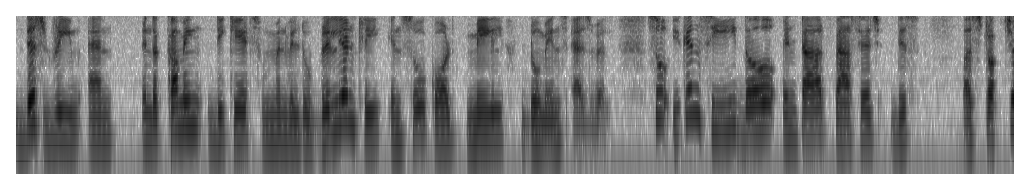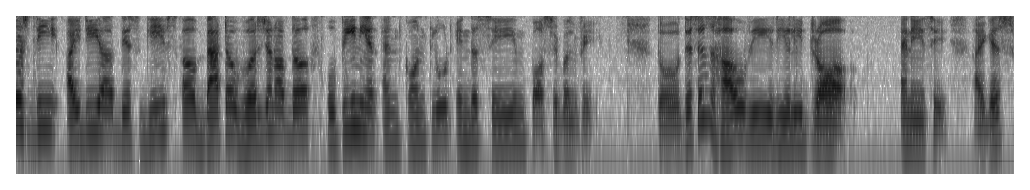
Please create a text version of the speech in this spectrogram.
this dream and in the coming decades women will do brilliantly in so-called male domains as well so you can see the entire passage this uh, structures the idea this gives a better version of the opinion and conclude in the same possible way so this is how we really draw an essay i guess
